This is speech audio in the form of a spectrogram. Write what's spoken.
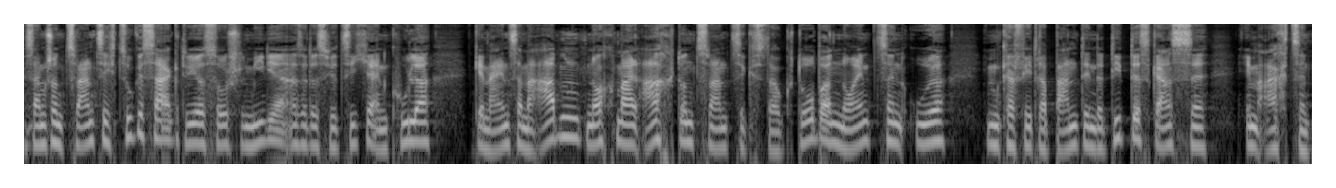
Es haben schon 20 zugesagt via Social Media, also das wird sicher ein cooler gemeinsamer Abend. Nochmal 28. Oktober, 19 Uhr im Café Trabant in der Dietesgasse im 18.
